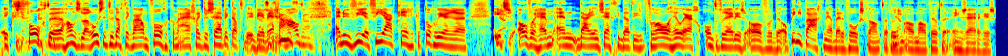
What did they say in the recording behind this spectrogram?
ik volgde Hans Laroes en toen dacht ik, waarom volg ik hem eigenlijk? Dus heb ik dat weer dat weggehaald. En nu via via kreeg ik er toch weer iets ja. over hem. En daarin zegt hij dat hij vooral heel erg ontevreden is over de opiniepagina bij de Volkskrant. Dat het ja. hem allemaal veel te eenzijdig is.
